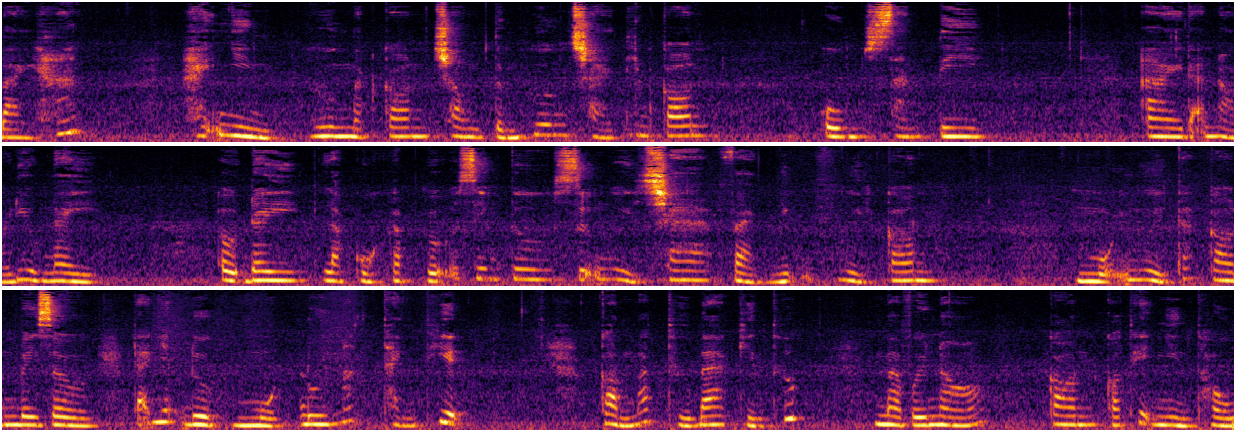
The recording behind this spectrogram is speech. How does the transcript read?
Bài hát hãy nhìn gương mặt con trong tấm gương trái tim con. Ôm santi. Ai đã nói điều này? Ở đây là cuộc gặp gỡ riêng tư giữa người cha và những người con. Mỗi người các con bây giờ đã nhận được một đôi mắt thánh thiện. Còn mắt thứ ba kiến thức mà với nó, con có thể nhìn thấu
